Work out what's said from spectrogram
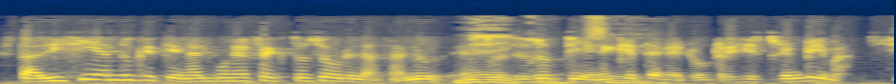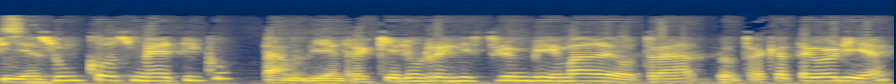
está diciendo que tiene algún efecto sobre la salud. Entonces eso tiene que tener un registro en VIMA. Si es un cosmético, también requiere un registro en VIMA de otra, de otra categoría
